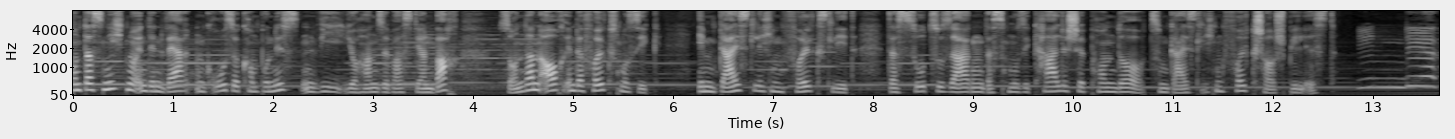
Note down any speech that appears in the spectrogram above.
Und das nicht nur in den Werken großer Komponisten wie Johann Sebastian Bach, sondern auch in der Volksmusik, im geistlichen Volkslied, das sozusagen das musikalische Pendant zum geistlichen Volksschauspiel ist. In der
